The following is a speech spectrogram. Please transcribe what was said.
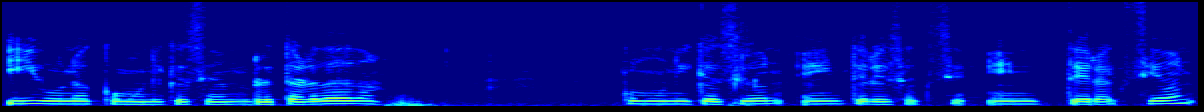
y una comunicación retardada. Comunicación e interacción.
